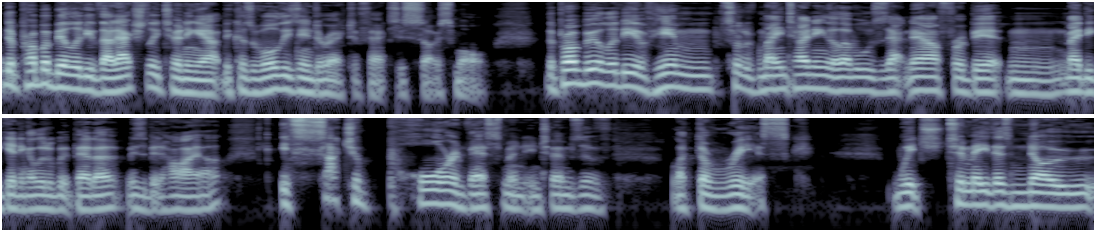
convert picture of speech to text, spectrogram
the probability of that actually turning out because of all these indirect effects is so small. The probability of him sort of maintaining the levels at now for a bit and maybe getting a little bit better is a bit higher. It's such a poor investment in terms of like the risk which to me there's no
